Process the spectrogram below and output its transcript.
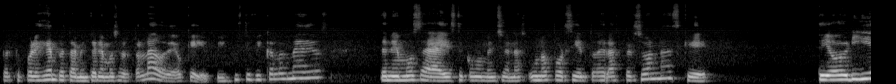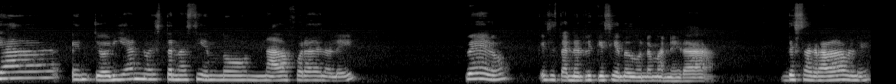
Porque, por ejemplo, también tenemos el otro lado de, ok, el fin justifica los medios. Tenemos a este, como mencionas, 1% de las personas que teoría, en teoría no están haciendo nada fuera de la ley, pero que se están enriqueciendo de una manera desagradable,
